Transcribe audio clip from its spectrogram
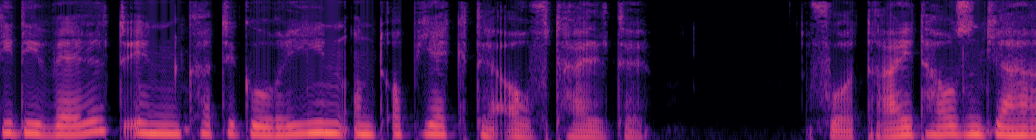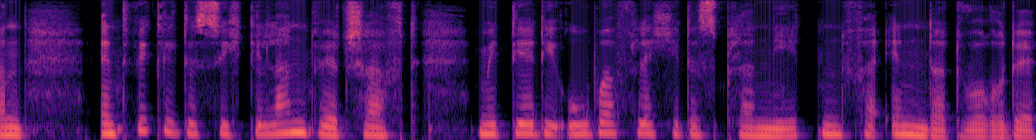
die die Welt in Kategorien und Objekte aufteilte. Vor 3000 Jahren entwickelte sich die Landwirtschaft, mit der die Oberfläche des Planeten verändert wurde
